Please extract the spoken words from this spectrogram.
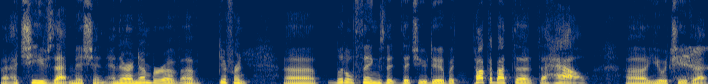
uh, achieves that mission. And there are a number of, of different uh, little things that, that you do, but talk about the the how uh, you achieve that.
